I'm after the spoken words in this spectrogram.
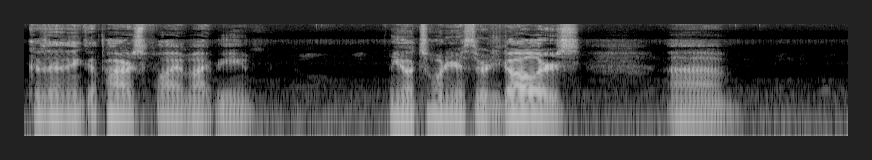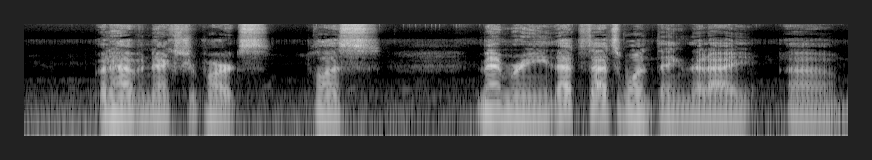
because I think the power supply might be, you know, 20 or $30. Um, but having extra parts plus memory, that's, that's one thing that I, um,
